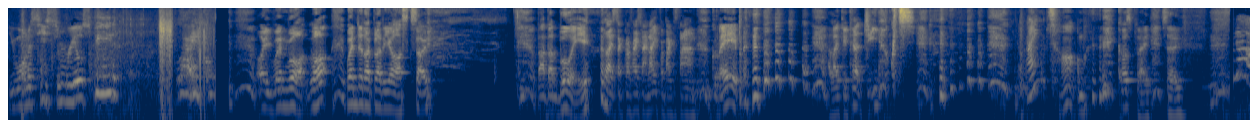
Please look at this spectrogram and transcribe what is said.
You want to see some real speed? Like. Oi, when what? What? When did I bloody ask so? Baba boy, I sacrifice my life for Pakistan. Grape. I like your cut G. I'm Tom. Cosplay, so. Not.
